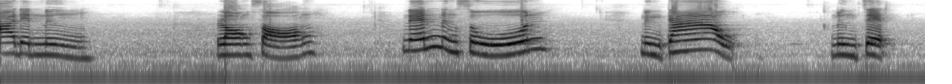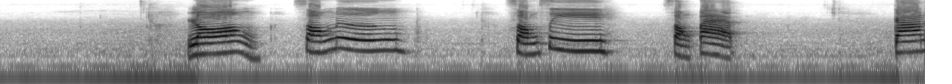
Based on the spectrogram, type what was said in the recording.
าร์เด่น1ลอง2เน้น10 19 17ลอง21 24 28กัน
